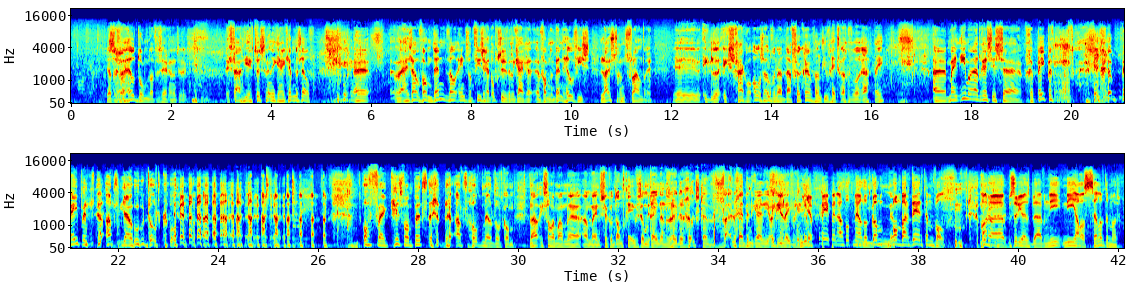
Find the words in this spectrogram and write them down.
Ja, dat is wel heel dom dat te zeggen natuurlijk. ik sta er niet eens tussen en ik herken mezelf. Eh, hij zou van den wel eens wat viezigheid opgestuurd willen krijgen. van den Ben, heel vies. Luisterend Vlaanderen. Ik, ik schakel alles over naar Da Fucker, want die weet er overal raad mee. Eh, mijn e-mailadres is eh gepepen, gepepen at yahoo.com. of eh, Chris van Put at hotmail.com. Nou, ik zal hem aan, eh, aan mijn secondant geven zometeen. En dan zal je de grootste vuiligheid binnenkrijgen die je ooit in je leven gezien hebt. Je bombardeert hem vol. Maar eh, serieus blijven. Niet, niet alles hetzelfde, maar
